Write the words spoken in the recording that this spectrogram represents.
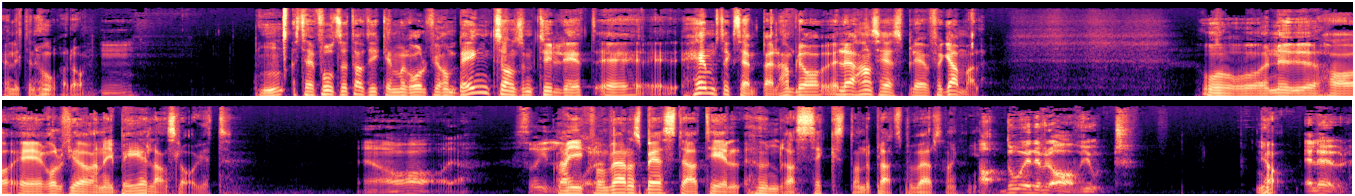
en liten hora då. Mm. Mm. Sen fortsätter artikeln med Rolf-Göran Bengtsson som tydligen är ett eh, hemskt exempel. Han blev, eller hans häst blev för gammal. Och nu har, är Rolf-Göran i B-landslaget. Ja, ja. Så illa Han gick från det. världens bästa till 116 plats på världsrankingen. Ja, då är det väl avgjort. Ja. Eller hur?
